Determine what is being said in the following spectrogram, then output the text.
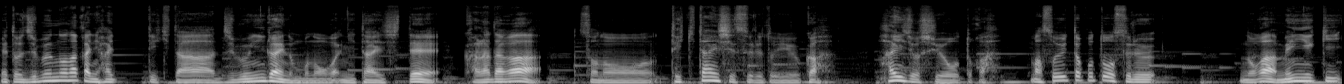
えっと、自分の中に入ってきた自分以外のものに対して体がその敵対視するというか排除しようとか、まあ、そういったことをするのが免疫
